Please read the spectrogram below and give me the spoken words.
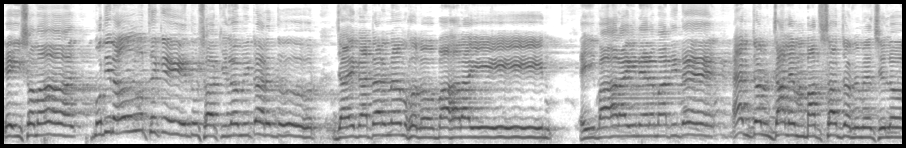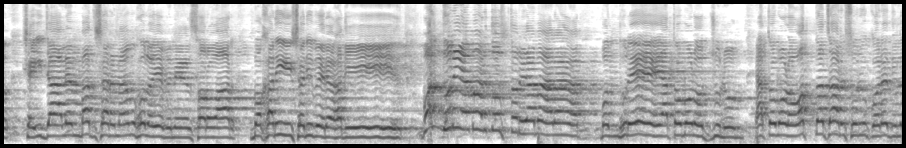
এই সময় মদিনা থেকে দুশো কিলোমিটার দূর। জায়গাটার নাম হলো বাহারাইন। এই বাহারাইনের মাটিতে একজন জালেম বাদশাহ জন্মেছিল। সেই জালেম বাদশার নাম হলো এমনি সরোয়ার বখারি শরীফের হাদিস। বন্ধুরে আমার দোস্তরে আমার, বন্ধুরে এত বড় জুলুম, এত বড় অত্যাচার শুরু করে দিল।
